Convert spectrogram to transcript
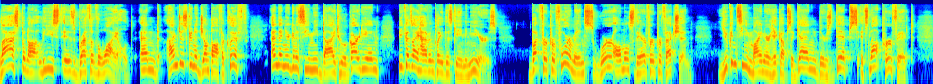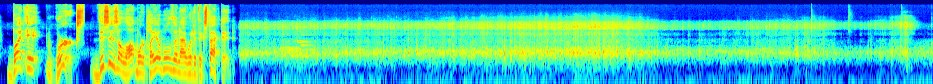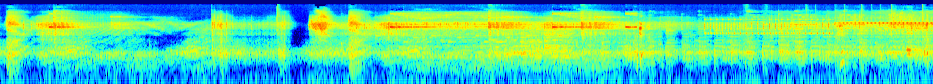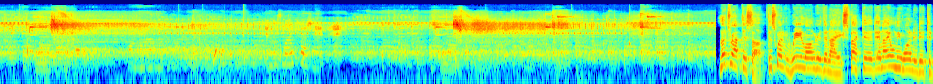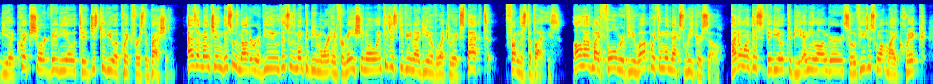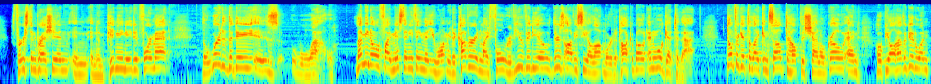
Last but not least is Breath of the Wild, and I'm just gonna jump off a cliff, and then you're gonna see me die to a Guardian because I haven't played this game in years. But for performance, we're almost there for perfection. You can see minor hiccups again, there's dips, it's not perfect, but it works. This is a lot more playable than I would have expected. Let's wrap this up. This went way longer than I expected, and I only wanted it to be a quick short video to just give you a quick first impression. As I mentioned, this was not a review, this was meant to be more informational and to just give you an idea of what to expect from this device. I'll have my full review up within the next week or so. I don't want this video to be any longer, so if you just want my quick first impression in an opinionated format, the word of the day is wow. Let me know if I missed anything that you want me to cover in my full review video. There's obviously a lot more to talk about, and we'll get to that. Don't forget to like and sub to help this channel grow, and hope you all have a good one.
